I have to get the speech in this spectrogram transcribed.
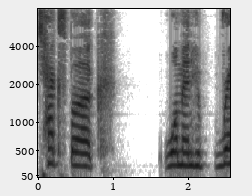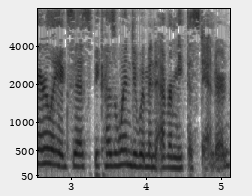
textbook woman who rarely exists because when do women ever meet the standard?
